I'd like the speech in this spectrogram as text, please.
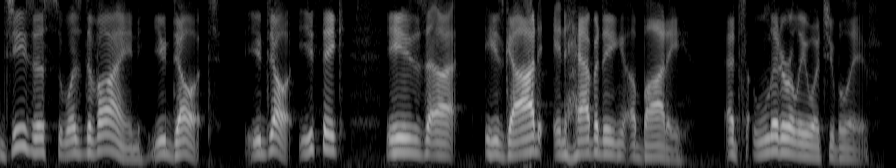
Jesus was divine. You don't. You don't. You think he's uh, he's God inhabiting a body. That's literally what you believe.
